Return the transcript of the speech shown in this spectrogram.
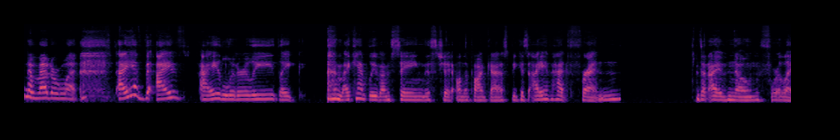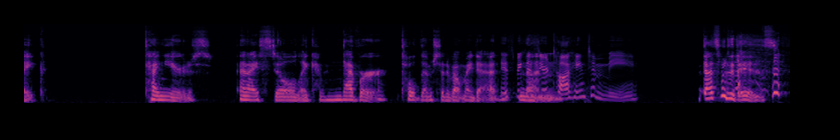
no matter what i have i've i literally like i can't believe i'm saying this shit on the podcast because i have had friends that i've known for like 10 years and I still like have never told them shit about my dad. It's because you're talking to me. That's what it is.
